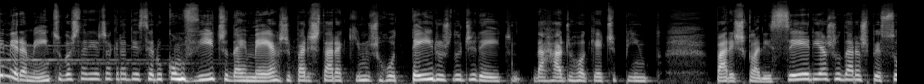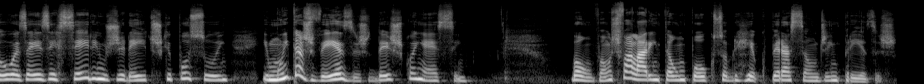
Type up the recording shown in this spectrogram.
Primeiramente, gostaria de agradecer o convite da Emerge para estar aqui nos roteiros do direito da Rádio Roquete Pinto para esclarecer e ajudar as pessoas a exercerem os direitos que possuem e muitas vezes desconhecem. Bom, vamos falar então um pouco sobre recuperação de empresas.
